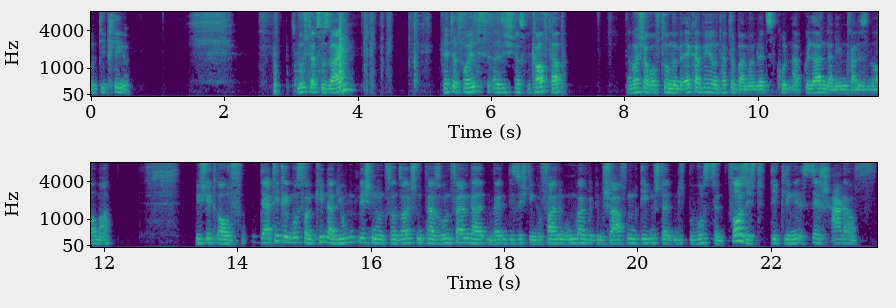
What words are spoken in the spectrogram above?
und die Klinge. Jetzt muss ich dazu sagen, ich hatte vorhin, als ich das gekauft habe, da war ich auch auf Tour mit dem LKW und hatte bei meinem letzten Kunden abgeladen, daneben dran ist ein Norma. Hier steht drauf, der Artikel muss von Kindern, Jugendlichen und von solchen Personen ferngehalten werden, die sich den Gefahren im Umgang mit dem scharfen Gegenständen nicht bewusst sind. Vorsicht, die Klinge ist sehr scharf.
